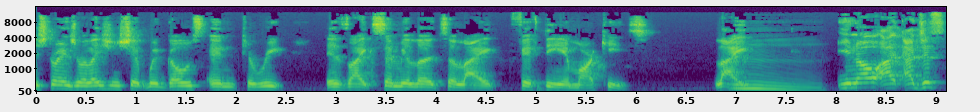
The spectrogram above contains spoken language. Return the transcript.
strange relationship with Ghost and Tariq is like similar to like 50 and Marquise. Like Hmm. you know, I, I just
